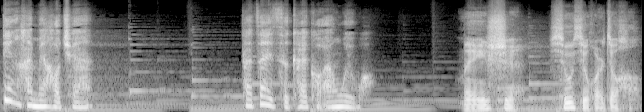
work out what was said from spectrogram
定还没好全。他再次开口安慰我：“没事，休息会儿就好。”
